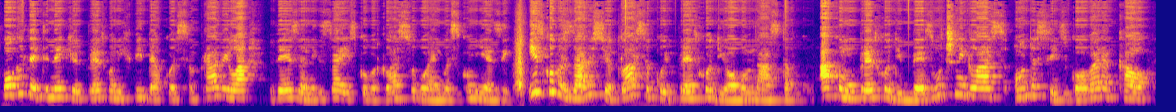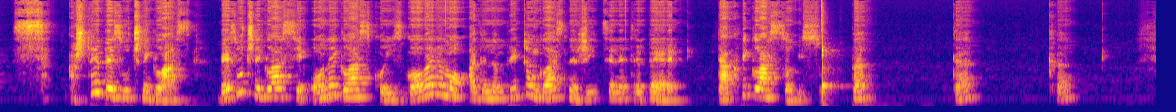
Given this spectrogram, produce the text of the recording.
pogledajte neki od prethodnih videa koje sam pravila vezanih za izgovor glasova u engleskom jeziku. Izgovor zavisi od glasa koji prethodi ovom nastavku. Ako mu prethodi bezvučni glas, onda se izgovara kao s. A što je bezvučni glas? Bezvučni glas je onaj glas koji izgovaramo, a da nam pritom glasne žice ne trepere. Takvi glasovi su p, t, k, f,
